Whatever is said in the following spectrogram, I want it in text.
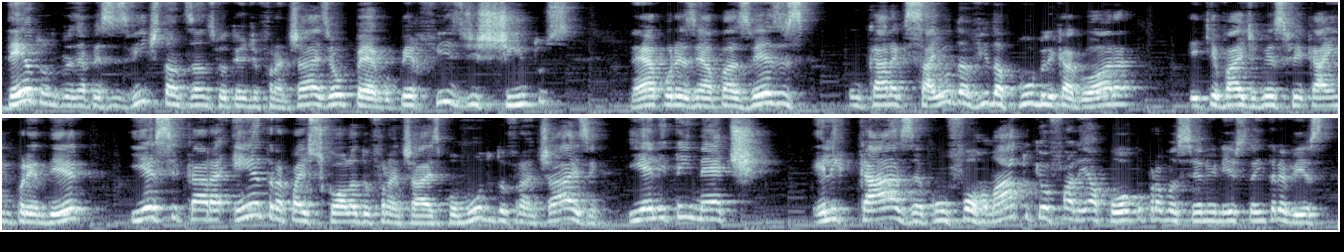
dentro, por exemplo, esses 20 e tantos anos que eu tenho de franchise, eu pego perfis distintos, né? Por exemplo, às vezes, um cara que saiu da vida pública agora e que vai diversificar e empreender, e esse cara entra para a escola do franchise, para o mundo do franchising, e ele tem match. Ele casa com o formato que eu falei há pouco para você no início da entrevista.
